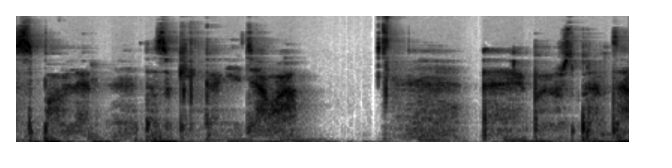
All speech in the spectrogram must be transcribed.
spoiler, ta sukienka nie działa, e, bo już sprawdzałam.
